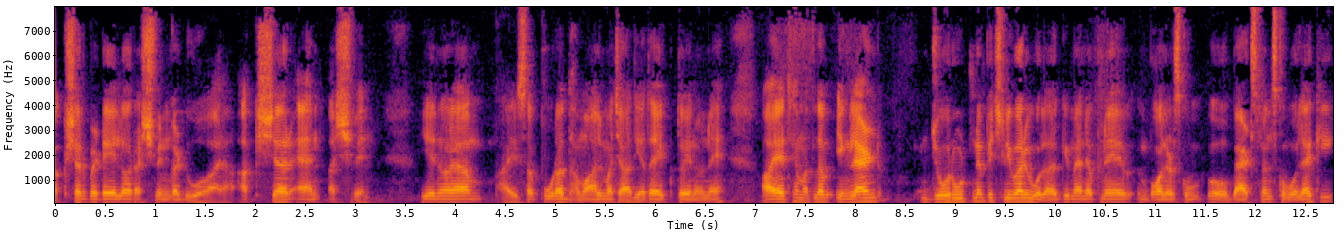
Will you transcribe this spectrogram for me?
अक्षर पटेल और अश्विन का डुओ आया। अक्षर एंड अश्विन। ये इन्होंने, भाई साहब, पूरा धमाल मचा दिया था। एक तो इन्होंने आए थे मतलब इंग्लैंड जो रूट ने पिछली बार भी बोला कि मैंने अपने बॉलर्स को बैट्समैन को बोला कि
